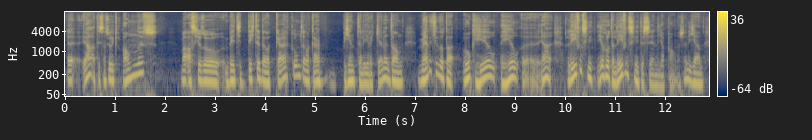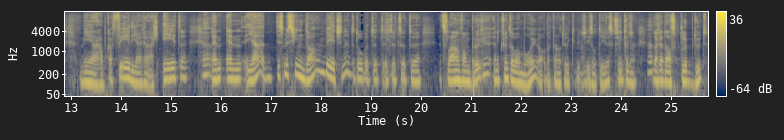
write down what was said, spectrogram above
eh, ja, het is natuurlijk anders. Maar als je zo een beetje dichter bij elkaar komt en elkaar begint te leren kennen, dan merk je dat dat ook heel, heel, eh, ja, levensgeniet, heel grote levensgenieters zijn, de Japanners. Hè. Die gaan meer op café, die gaan graag eten. Ja. En, en ja, het is misschien dat een beetje, hè, het, het, het, het, het, slaan van bruggen. En ik vind dat wel mooi. Ja, dat kan natuurlijk een beetje esoterisch klinken, maar ja. dat je dat als club doet.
